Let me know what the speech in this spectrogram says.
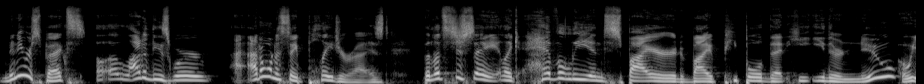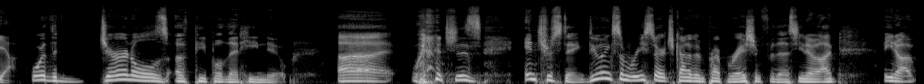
many respects, a, a lot of these were I don't want to say plagiarized, but let's just say like heavily inspired by people that he either knew Oh yeah, or the journals of people that he knew, uh, which is interesting. Doing some research kind of in preparation for this, you know, I, you know,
